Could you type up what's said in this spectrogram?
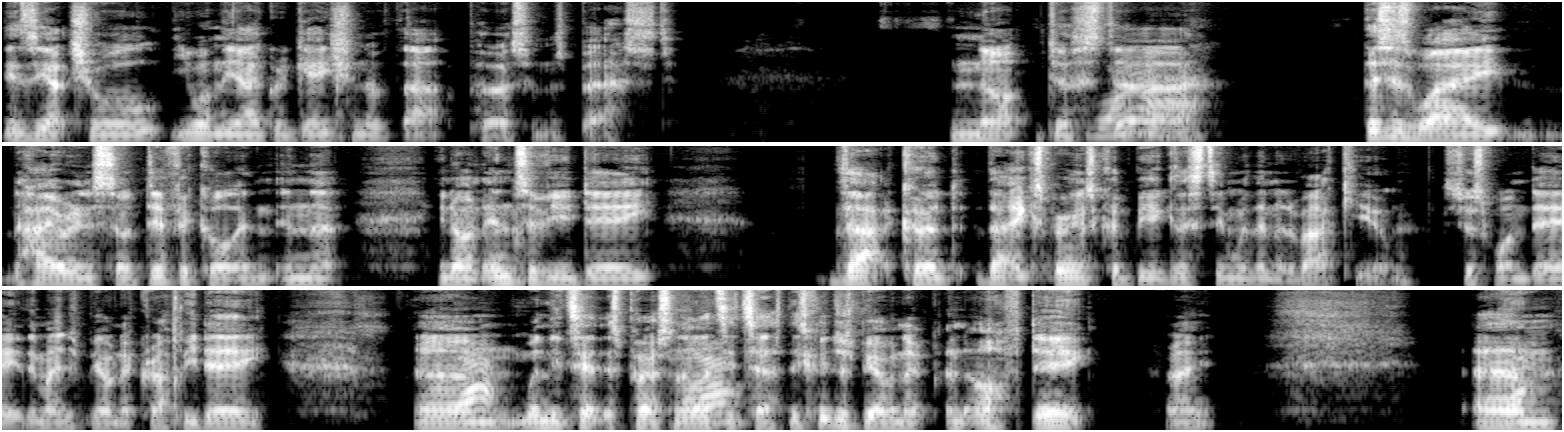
is the actual you want the aggregation of that person's best not just uh, yeah. uh this is why hiring is so difficult in, in that you know an interview day that could that experience could be existing within a vacuum it's just one day they might just be having a crappy day um, yeah. when they take this personality yeah. test they could just be having a, an off day right um.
